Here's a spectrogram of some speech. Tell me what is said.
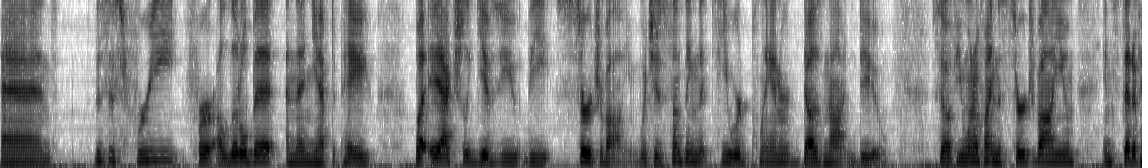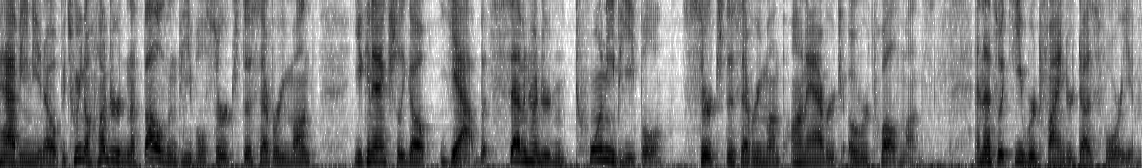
And this is free for a little bit, and then you have to pay, but it actually gives you the search volume, which is something that Keyword Planner does not do. So if you want to find the search volume, instead of having, you know, between 100 and 1,000 people search this every month, you can actually go, yeah, but 720 people search this every month on average over 12 months. And that's what Keyword Finder does for you.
